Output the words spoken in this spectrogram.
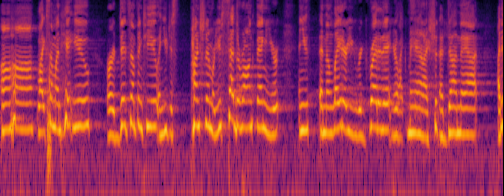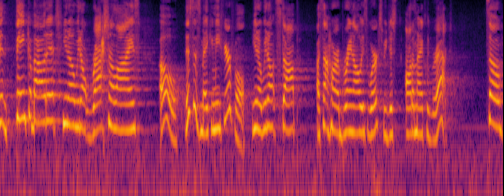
uh huh, like someone hit you or did something to you and you just punched them or you said the wrong thing and you're, and you, and then later you regretted it and you're like, man, I shouldn't have done that. I didn't think about it. You know, we don't rationalize. Oh, this is making me fearful. You know, we don't stop. That's not how our brain always works. We just automatically react. So,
